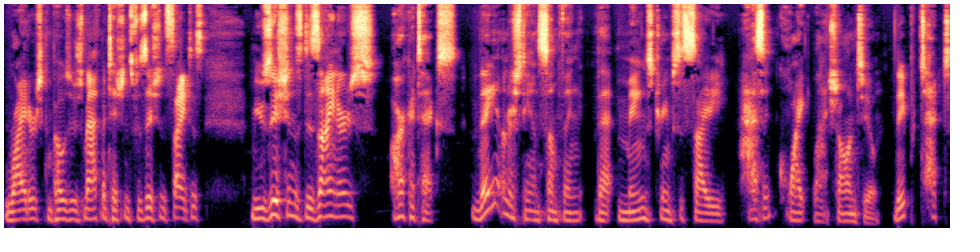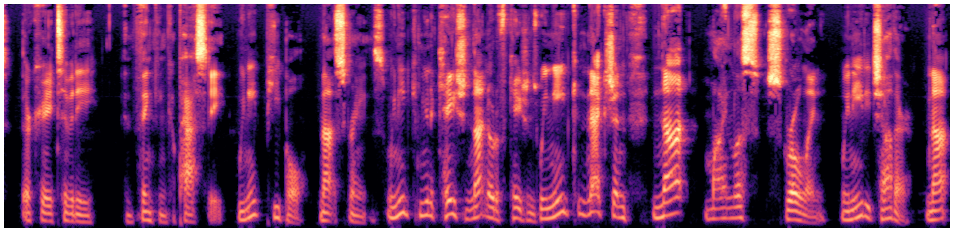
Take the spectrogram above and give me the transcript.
Writers, composers, mathematicians, physicians, scientists, musicians, designers, architects, they understand something that mainstream society hasn't quite latched onto. They protect their creativity and thinking capacity. We need people, not screens. We need communication, not notifications. We need connection, not mindless scrolling. We need each other, not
